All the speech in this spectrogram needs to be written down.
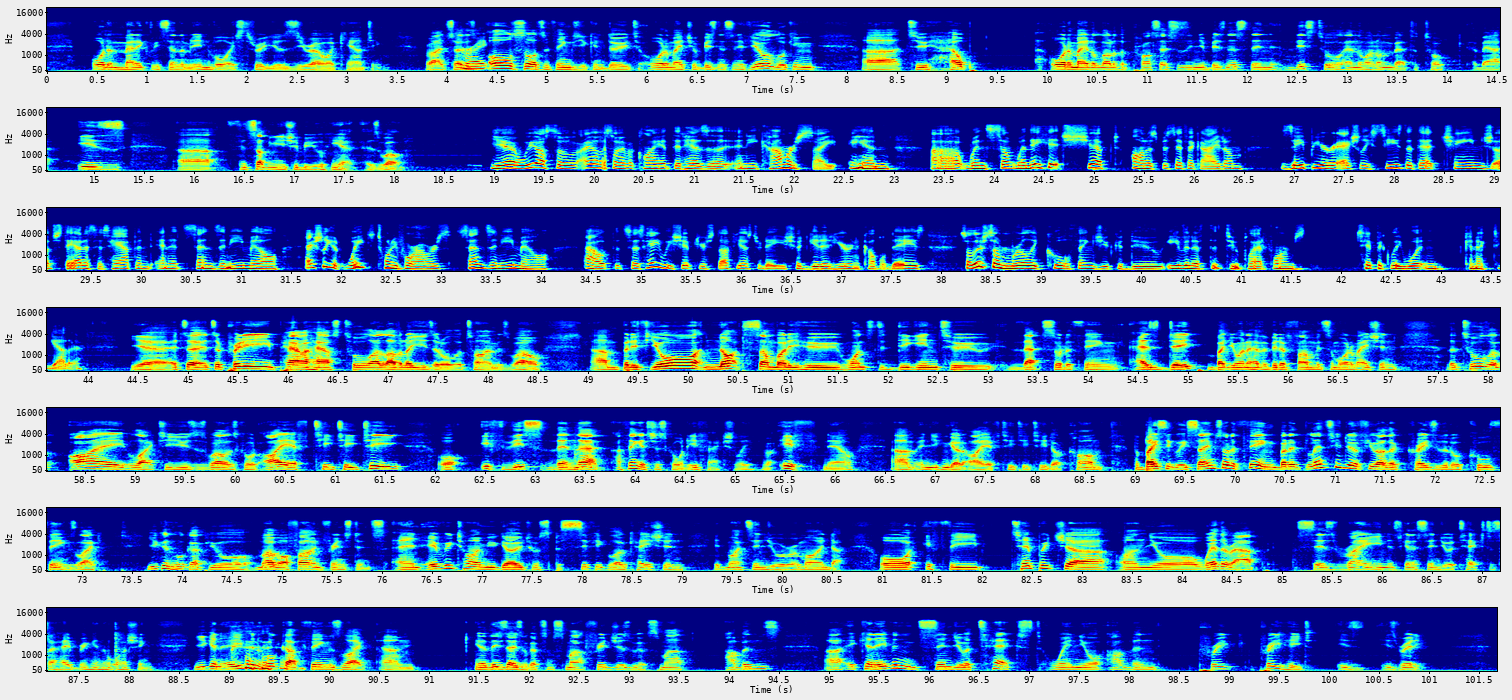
automatically send them an invoice through your Xero accounting, right? So there's right. all sorts of things you can do to automate your business. And if you're looking uh, to help automate a lot of the processes in your business, then this tool and the one I'm about to talk about is uh, something you should be looking at as well. Yeah, we also I also have a client that has a, an e-commerce site and uh, when some when they hit shipped on a specific item, Zapier actually sees that that change of status has happened and it sends an email. Actually, it waits 24 hours, sends an email out that says, "Hey, we shipped your stuff yesterday. You should get it here in a couple days." So there's some really cool things you could do, even if the two platforms typically wouldn't connect together. Yeah, it's a it's a pretty powerhouse tool. I love it. I use it all the time as well. Um, but if you're not somebody who wants to dig into that sort of thing as deep, but you want to have a bit of fun with some automation, the tool that I like to use as well is called IFTTT or if this then that. I think it's just called if actually, if now. Um, and you can go to ifttt.com. But basically, same sort of thing, but it lets you do a few other crazy little cool things. Like you can hook up your mobile phone, for instance, and every time you go to a specific location, it might send you a reminder. Or if the temperature on your weather app says rain, it's going to send you a text to say, "Hey, bring in the washing." You can even hook up things like, um, you know, these days we've got some smart fridges, we've got smart ovens. Uh, it can even send you a text when your oven pre preheat is is ready.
